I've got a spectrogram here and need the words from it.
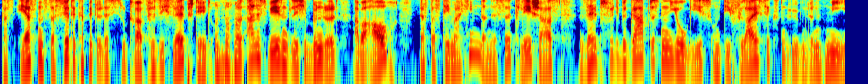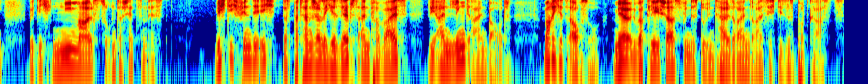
dass erstens das vierte Kapitel des Sutra für sich selbst steht und nochmal alles Wesentliche bündelt, aber auch, dass das Thema Hindernisse, Kleshas, selbst für die begabtesten Yogis und die fleißigsten Übenden nie, wirklich niemals zu unterschätzen ist. Wichtig finde ich, dass Patanjali hier selbst einen Verweis wie einen Link einbaut. Mache ich jetzt auch so. Mehr über Kleshas findest du in Teil 33 dieses Podcasts.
